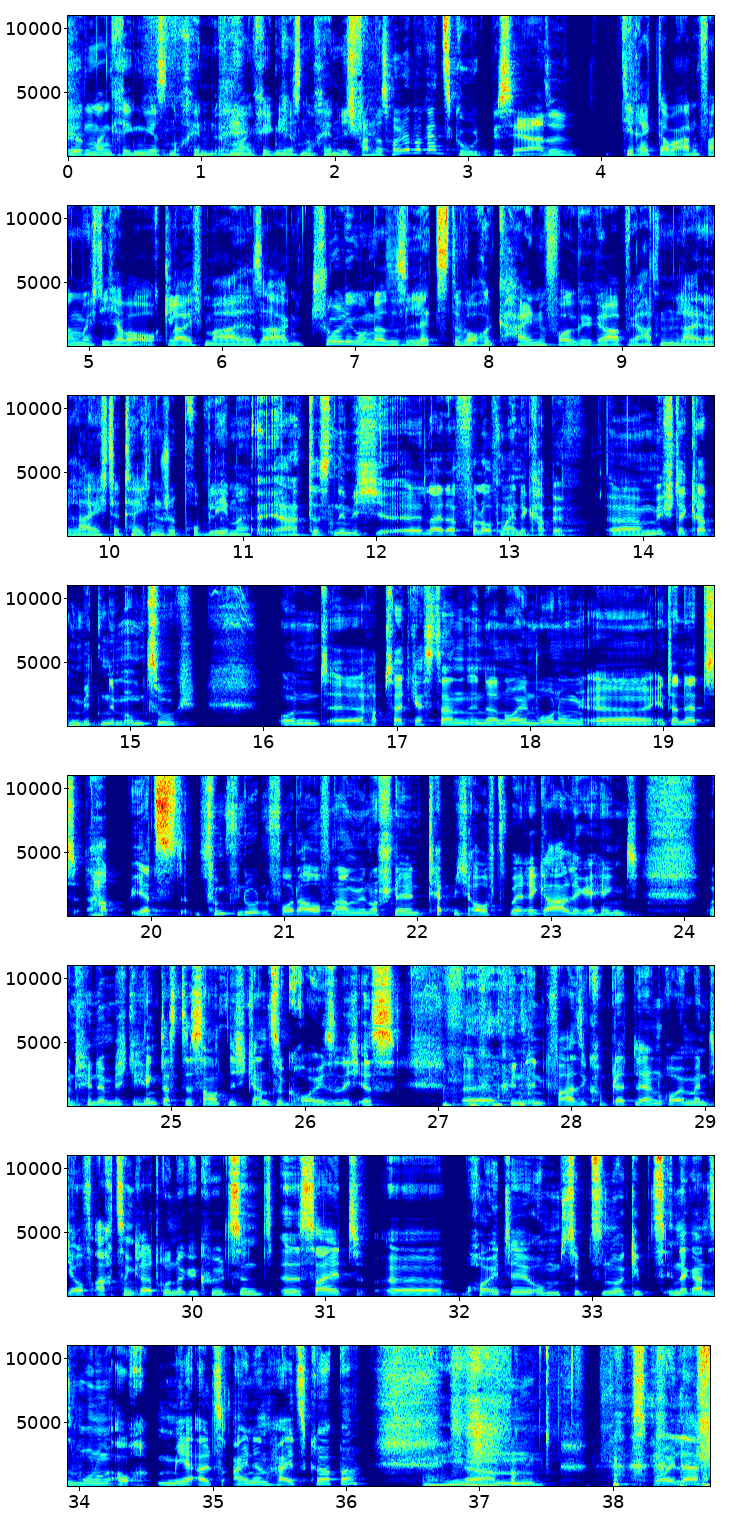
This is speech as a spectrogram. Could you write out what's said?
Irgendwann kriegen wir es noch hin. Irgendwann kriegen wir es noch hin. Ich fand das heute aber ganz gut bisher. Also, Direkt am Anfang möchte ich aber auch gleich mal sagen, Entschuldigung, dass es letzte Woche keine Folge gab. Wir hatten leider leichte technische Probleme. Ja, das nehme ich äh, leider voll auf meine Kappe. Ähm, ich stecke gerade mitten im Umzug und äh, habe seit gestern in der neuen Wohnung äh, Internet. Habe jetzt fünf Minuten vor der Aufnahme mir noch schnell einen Teppich auf zwei Regale gehängt und hinter mich gehängt, dass der Sound nicht ganz so gräuselig ist. äh, bin in quasi komplett leeren Räumen, die auf 18 Grad runtergekühlt sind. Äh, seit äh, heute um 17 Uhr gibt's in der ganzen Wohnung auch mehr als einen Heizkörper. Ähm, Spoiler,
